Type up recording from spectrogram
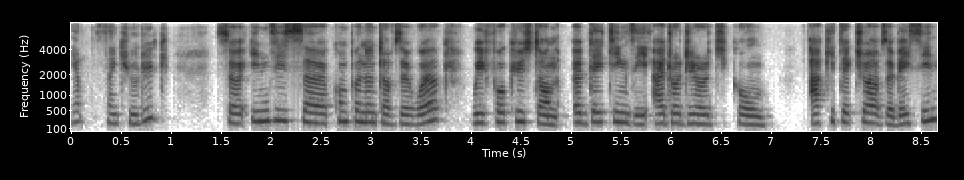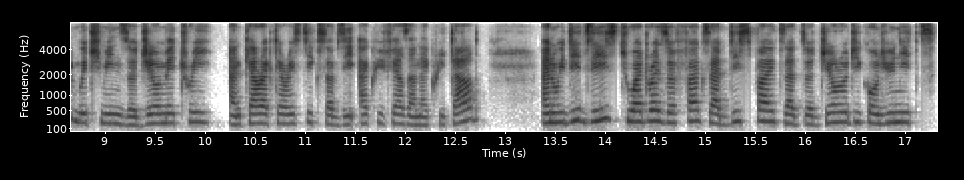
Yep, thank you, Luke. So in this uh, component of the work, we focused on updating the hydrogeological architecture of the basin, which means the geometry and characteristics of the aquifers and aquitard. And we did this to address the fact that despite that the geological units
